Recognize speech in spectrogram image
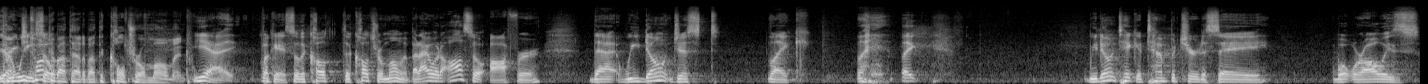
yeah, we talked so, about that about the cultural moment. Yeah. Okay. So the cult, the cultural moment, but I would also offer that we don't just like, like, like we don't take a temperature to say what we're always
